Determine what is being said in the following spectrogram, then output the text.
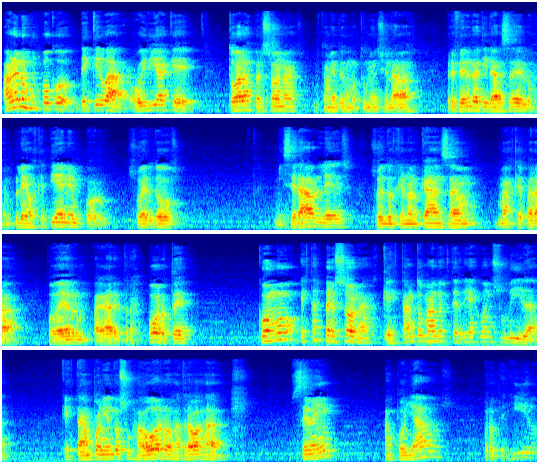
Háblanos un poco de qué va. Hoy día que todas las personas, justamente como tú mencionabas, prefieren retirarse de los empleos que tienen por sueldos miserables, sueldos que no alcanzan más que para poder pagar el transporte. ¿Cómo estas personas que están tomando este riesgo en su vida, que están poniendo sus ahorros a trabajar, se ven apoyados protegidos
